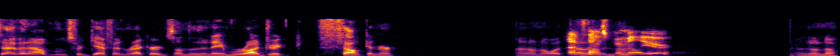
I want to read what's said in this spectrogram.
seven albums for Geffen Records under the name Roderick Falconer. I don't know what I That sounds even know. familiar. I don't know.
